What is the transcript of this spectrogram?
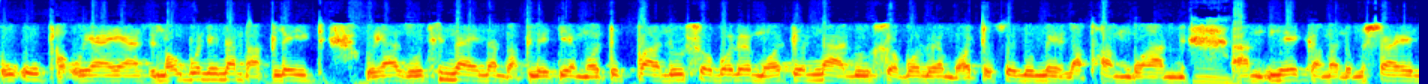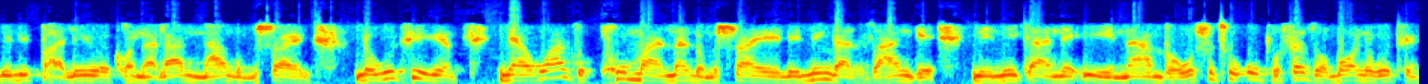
uUber uyayazi. Mawubona inumber plate uyazi ukuthi nayi number plate yemoto ukubhala uhlobo lwemoto nalo uhlobo lwemoto selume laphambi kwami. Um negama lomshayeli libhaliwe khona la nangu umshayeli nokuthi ke niyakwazi ukuphumana nomshayeli ningazange ninikane izinamba usho ukuthi uphu sezobona ukuthi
